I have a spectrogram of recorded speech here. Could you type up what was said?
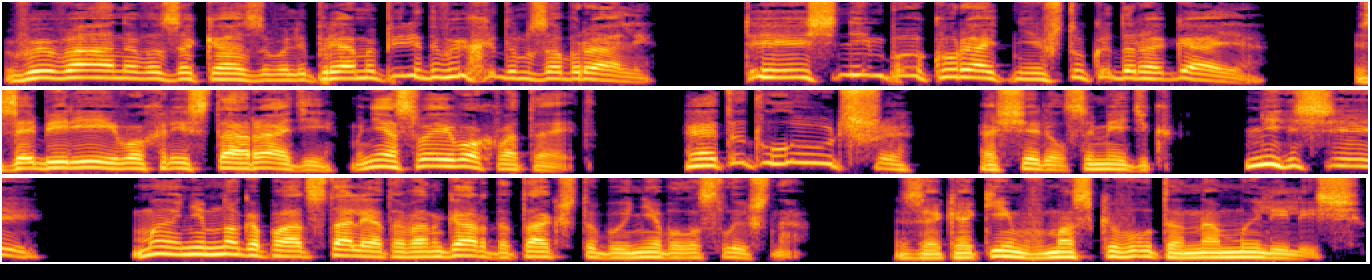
В Иваново заказывали, прямо перед выходом забрали. Ты с ним поаккуратнее, штука дорогая. Забери его Христа ради, мне своего хватает. Этот лучше, — ощерился медик. Неси. Мы немного поотстали от авангарда так, чтобы не было слышно. «За каким в Москву-то намылились?»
